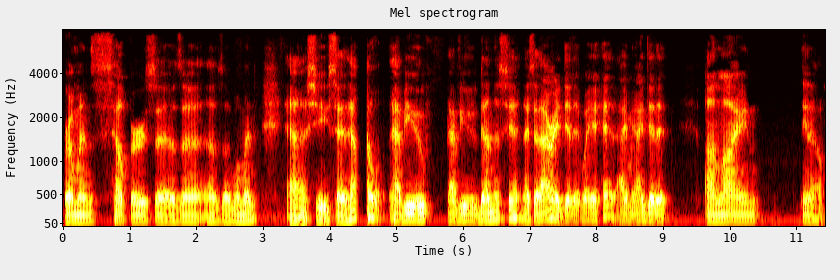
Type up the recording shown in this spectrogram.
Roman's helpers uh, as a as a woman, uh, she said, "How have you have you done this yet?" And I said, "I already did it way ahead. I mean, I did it online. You know,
